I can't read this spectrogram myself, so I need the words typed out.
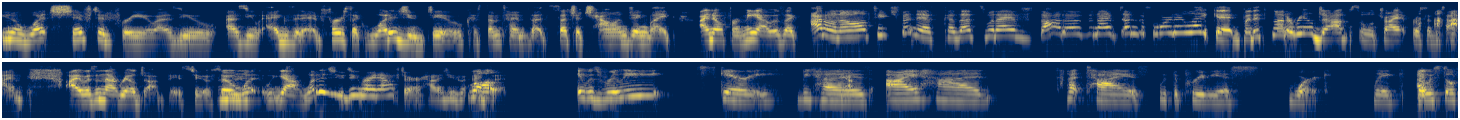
you know what shifted for you as you as you exited first like what did you do because sometimes that's such a challenging like i know for me i was like i don't know i'll teach fitness because that's what i've thought of and i've done before and i like it but it's not a real job so we'll try it for some time i was in that real job phase too so mm-hmm. what yeah what did you do right after how did you well exit? it was really scary because yeah. I had cut ties with the previous work. Like I was still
